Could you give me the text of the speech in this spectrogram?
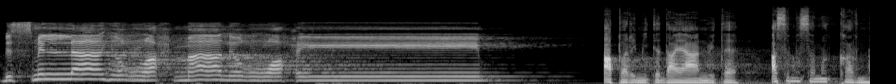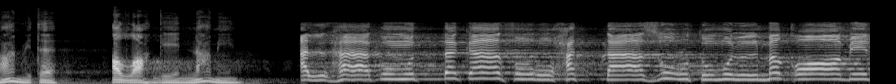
بسم الله الرحمن الرحيم අපරිමිත දයාන්විත අසමසම කරුණාන්විත අල්ලාහ්ගේ නාමයෙන් ألهاكم التكاثر حتى زرتم المقابر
